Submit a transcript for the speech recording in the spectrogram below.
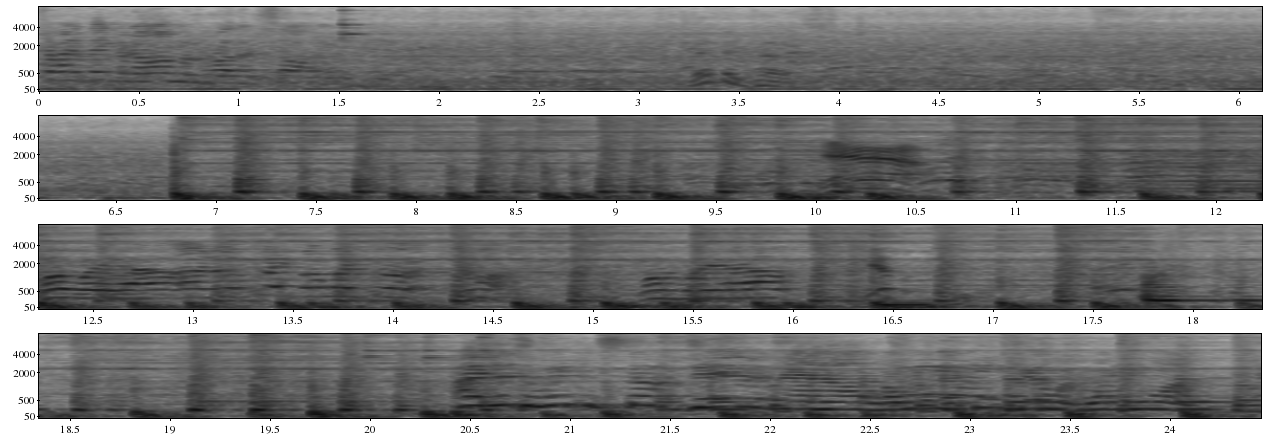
trying to think of an Allman Brothers song. Whipping post. Yeah! One way out, All right, I'll take my way through it. Come on. one way out. Yep. Hey, listen, we can stop jamming now, but we can keep going. What do you want?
